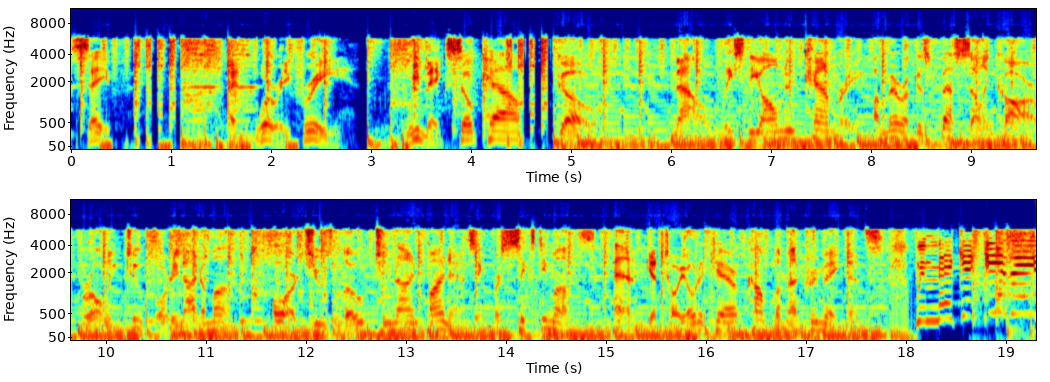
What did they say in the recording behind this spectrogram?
safe, and worry-free. We make SoCal go. Now, lease the all-new Camry, America's best-selling car, for only 249 a month. Or choose low 2.9 financing for 60 months and get Toyota Care complimentary maintenance. We make it easy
